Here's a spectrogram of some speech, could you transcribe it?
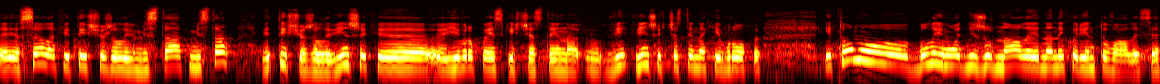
е, в селах від тих, що жили в містах, в містах від тих, що жили в інших е, європейських частинах, в інших частинах Європи. І тому були модні журнали, на них орієнтувалися.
